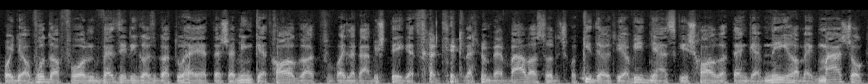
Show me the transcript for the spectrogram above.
hogy a Vodafone vezérigazgató helyettese minket hallgat, vagy legalábbis téged feltétlenül válaszolt, és akkor kiderült, hogy a Vidnyánszki is hallgat engem néha, meg mások,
